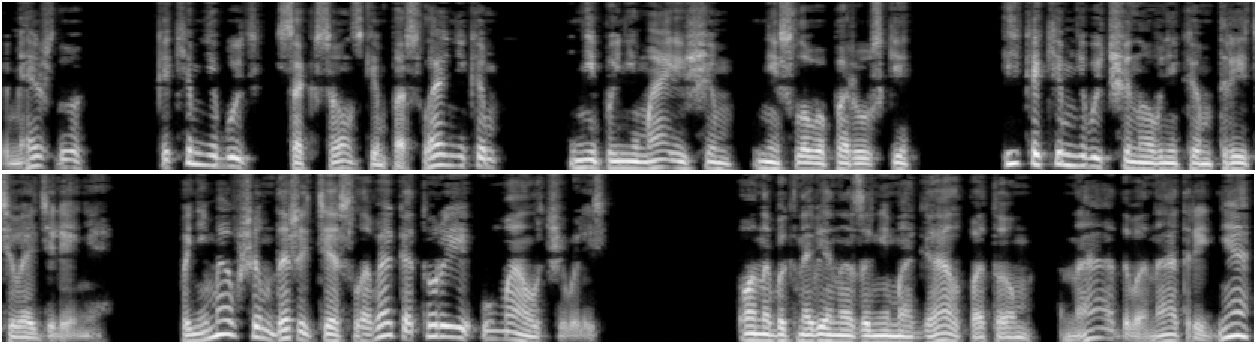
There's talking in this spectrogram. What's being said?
между каким-нибудь саксонским посланником, не понимающим ни слова по-русски, и каким-нибудь чиновником третьего отделения, понимавшим даже те слова, которые умалчивались. Он обыкновенно занемогал потом на два, на три дня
